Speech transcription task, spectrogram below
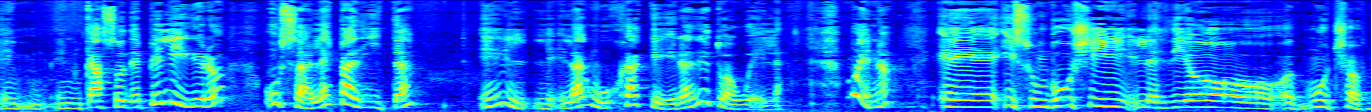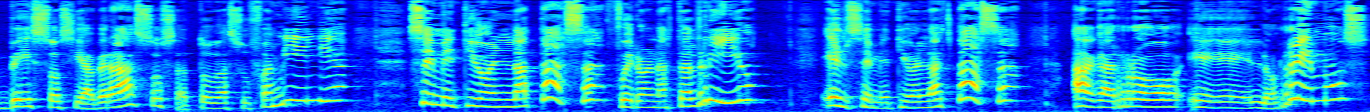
en, caso de peligro, usa la espadita, eh, la aguja que era de tu abuela. Bueno, eh, Isumbushi les dio muchos besos y abrazos a toda su familia, se metió en la taza, fueron hasta el río, él se metió en la taza, agarró los remos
